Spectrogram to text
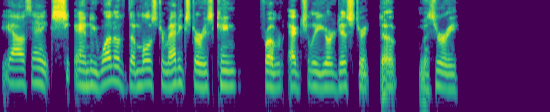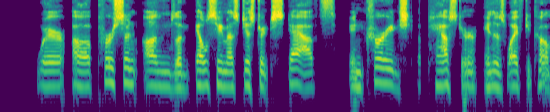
yeah, thanks, Andy. One of the most dramatic stories came from actually your district, uh, Missouri, where a person on the LCMS district staff encouraged a pastor and his wife to come.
